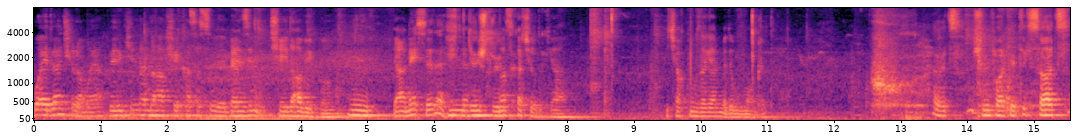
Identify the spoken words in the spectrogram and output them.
bu Adventure ama ya. Benimkinden daha şey kasası benzin şeyi daha büyük bunun. Hmm. Ya neyse de işte geniş duruyor. nasıl kaçırdık ya. Hiç aklımıza gelmedi bu muhabbet. Evet, şimdi fark ettik. Saat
